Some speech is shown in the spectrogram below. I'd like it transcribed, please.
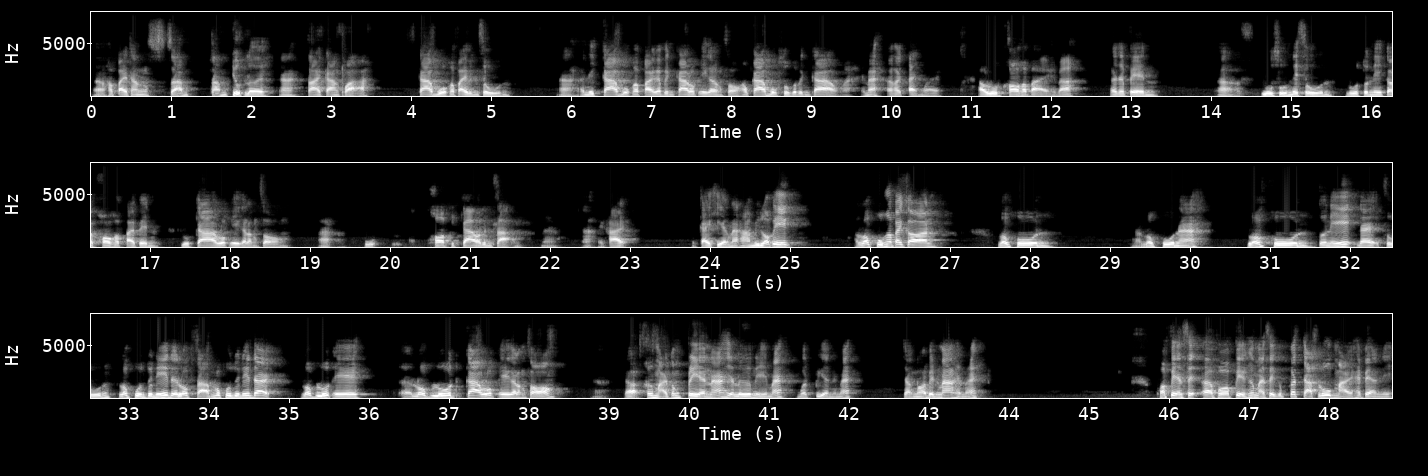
เอ่อเข้าไปทั้งสามสามจุดเลยนะซ้ายกลางขวาเก้าบวกเข้าไปเป็นศูนย์อะอันนี้เก้าบวกเข้าไปก็เป็นเก้าลบเอกำลังสองเอาเก้าบวกศูนย์ก็เป็นเก้าอะเห็นไหมค่อยๆแต่งไว้ เอารูทข้อเข้าไปเห็นปะก็จะเป็นรูทศูนย์ได้ศูนย์รูทตัวนี้ก็ข้อเข้าไปเป็นรูทเก้าลบเอกำลังสองอะข้อที่เก้าเป็นสามนะอะคล้ายๆใกล้เคียงนะอะมีลบอีกเอาลบคูณเข้าไปก่อน ลบคูณลบคูณนะ ลบคูณตัวนี้ได้ศูนย์ลบคูณตัวนี้ได้ลบสามลบคูณตัวนี้ได้ ลบรูทเอลบรูทเก้าลบเอกำลังสอง แล้วเครื่องหมายต้องเปลี่ยนนะ อย่าลืมนี่เห็นไหมเมื่อเปลี่ยนเห็นไหมจากน้อยเป็นมากเห็นไหมพอเปลี่ยนเสร็จเอ่อพอเปลี่ยนเครื่องหมายเสร็จก็จัดรูปใหม่ให้เป็นอันนี้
